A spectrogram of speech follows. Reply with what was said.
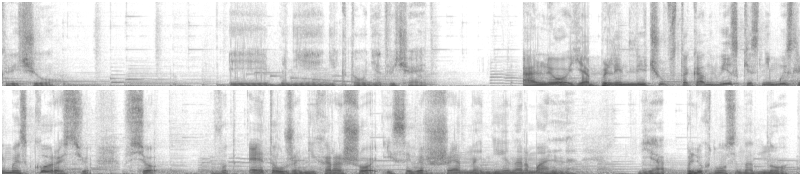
Кричу. И мне никто не отвечает. Алло, я, блин, лечу в стакан виски с немыслимой скоростью. Все, вот это уже нехорошо и совершенно ненормально. Я плюхнулся на дно.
